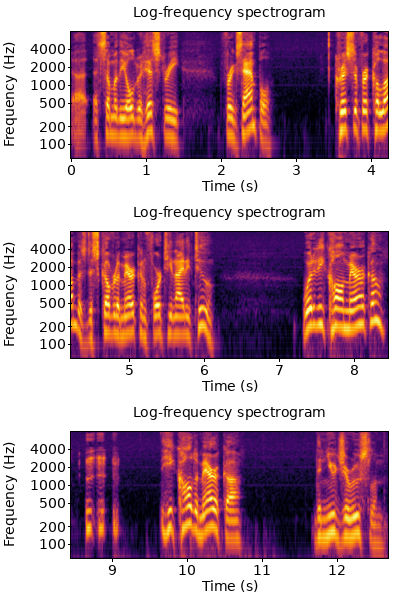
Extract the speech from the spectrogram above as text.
Uh, at some of the older history, for example, Christopher Columbus discovered America in 1492. What did he call America? he called America the New Jerusalem.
